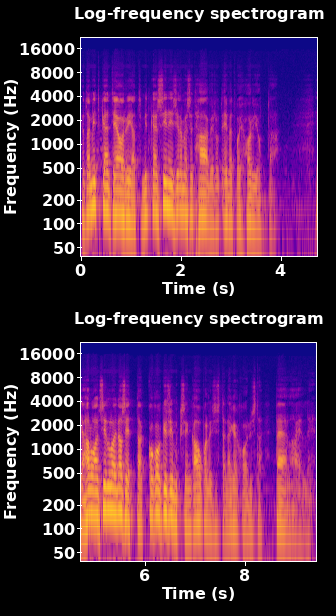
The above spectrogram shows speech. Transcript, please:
jota mitkään teoriat, mitkään sinisilmäiset haaveilut eivät voi horjuttaa. Ja haluan silloin asettaa koko kysymyksen kaupallisista näkökohdista päälaelleen.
